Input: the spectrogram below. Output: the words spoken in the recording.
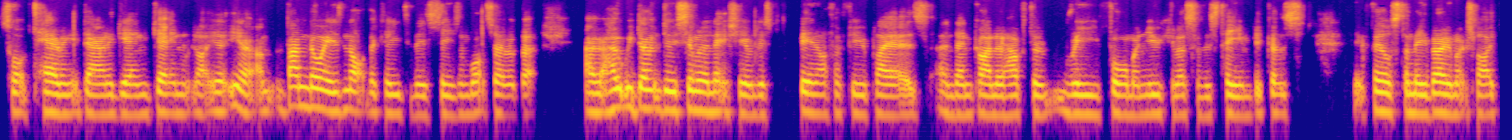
sort of tearing it down again, getting like you know um, Van Noy is not the key to this season whatsoever, but I hope we don't do similar next year and just bin off a few players and then kind of have to reform a nucleus of this team because it feels to me very much like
